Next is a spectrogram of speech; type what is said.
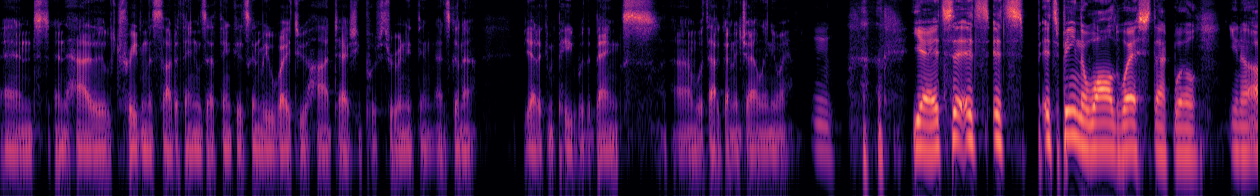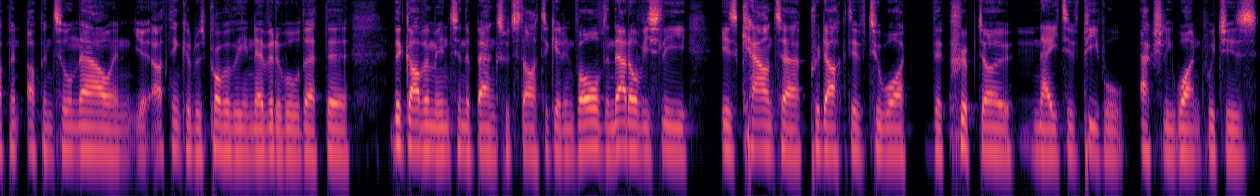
and and how they're treating the side of things, I think it's going to be way too hard to actually push through anything that's going to be able to compete with the banks um, without going to jail anyway. Yeah, it's it's it's it's been the wild west that well, you know, up and up until now, and yeah, I think it was probably inevitable that the the government and the banks would start to get involved, and that obviously is counterproductive to what the crypto native people actually want, which is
